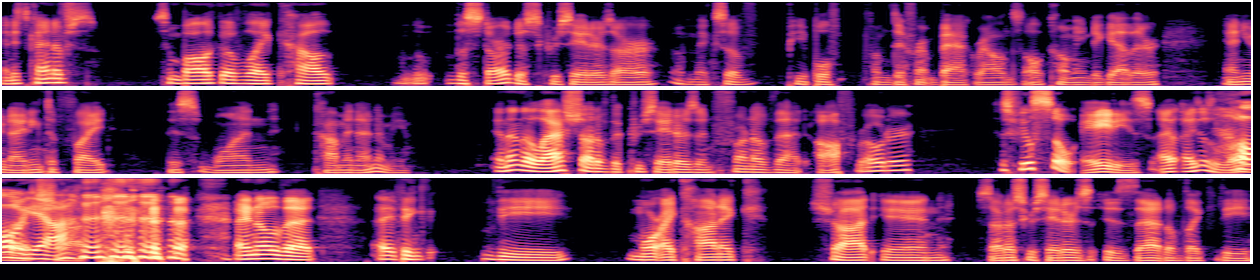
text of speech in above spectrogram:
And it's kind of s- symbolic of like how th- the Stardust Crusaders are a mix of people from different backgrounds all coming together and uniting to fight this one common enemy. And then the last shot of the Crusaders in front of that off-roader just feels so 80s. I, I just love this. Oh, yeah. I know that I think the more iconic shot in Stardust Crusaders is that of like the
